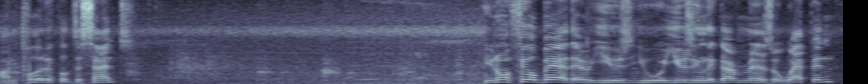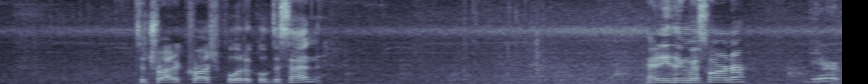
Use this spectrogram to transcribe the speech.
on political dissent. You don't feel bad that you, you were using the government as a weapon to try to crush political dissent? Anything, Miss Lerner? There.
